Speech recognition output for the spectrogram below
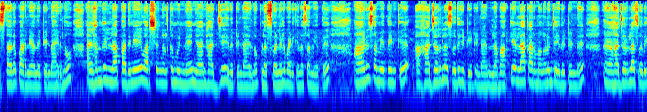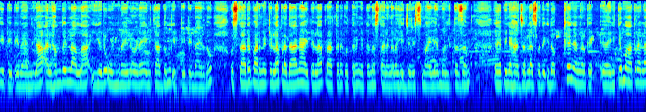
ഉസ്താദ് പറഞ്ഞു തന്നിട്ടുണ്ടായിരുന്നു. അലഹമില്ല പതിനേഴ് വർഷങ്ങൾക്ക് മുന്നേ ഞാൻ ഹജ്ജ് ചെയ്തിട്ടുണ്ടായിരുന്നു പ്ലസ് വണ്ണിൽ പഠിക്കുന്ന സമയത്ത്. ആ ഒരു സമയത്ത് എനിക്ക് ഹജറുൽ അസ്വദ് കിട്ടിയിട്ടുണ്ടായിരുന്നില്ല. ബാക്കി എല്ലാ കർമ്മങ്ങളും ചെയ്തിട്ടുണ്ട്. ഹജറുൽ അസ്വദ് കിട്ടിയിട്ടുണ്ടായിരുന്നില്ല. അലഹമില്ല ഈ ഒരു ഉമ്രയിലൂടെ എനിക്ക് അതും കിട്ടിയിട്ടുണ്ടായിരുന്നു. ഉസ്താദ് പറഞ്ഞിട്ടുള്ള പ്രധാനമായിട്ടുള്ള പ്രാർത്ഥനയ്ക്ക് ഉത്തരം കിട്ടുന്ന സ്ഥലങ്ങൾ ഹിജർ ഇസ്മായിലെ മുൽത്തസം പിന്നെ ഹജർ അസ്വദ്. ഇതൊക്കെ ഞങ്ങൾക്ക് എനിക്ക് മാത്രമല്ല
